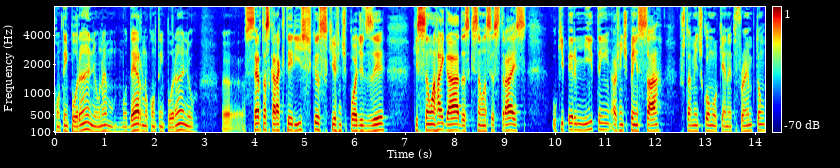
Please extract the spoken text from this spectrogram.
contemporâneo, né, moderno contemporâneo, uh, certas características que a gente pode dizer que são arraigadas, que são ancestrais, o que permitem a gente pensar, justamente como Kenneth Frampton,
